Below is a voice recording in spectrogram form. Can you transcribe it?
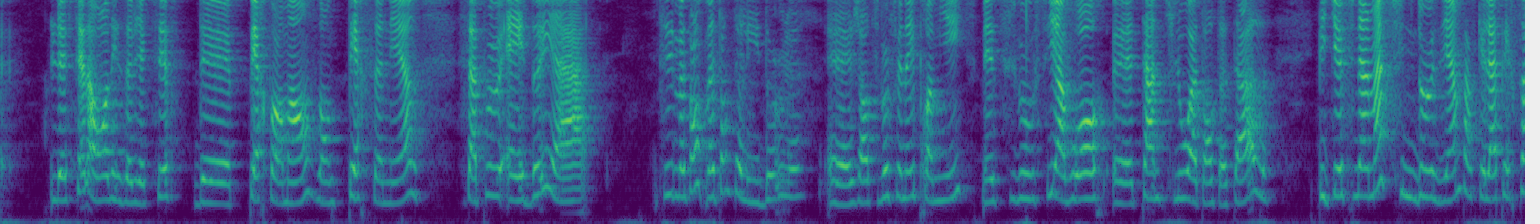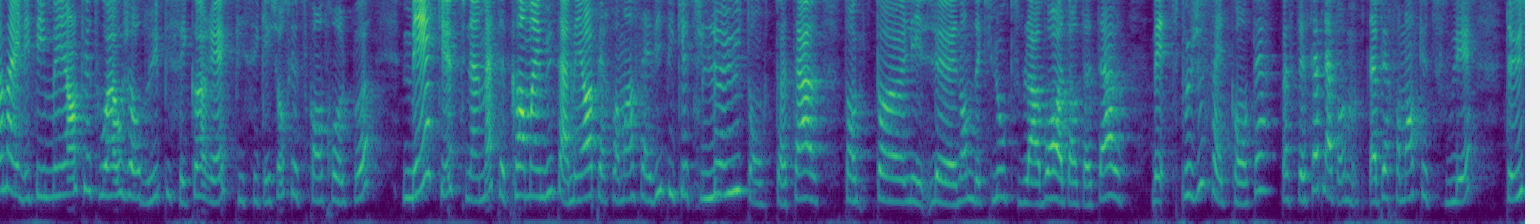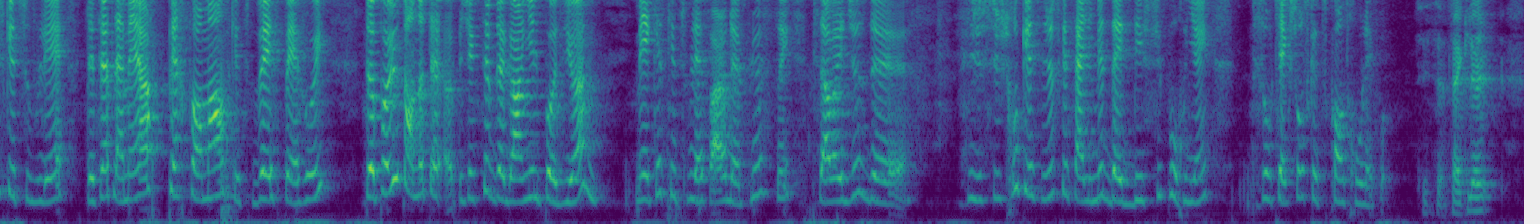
le fait d'avoir des objectifs de performance, donc personnel, ça peut aider à tu sais, mettons, mettons que t'as les deux, là. euh, genre tu veux finir premier, mais tu veux aussi avoir euh, tant de kilos à ton total. Puis que finalement tu finis deuxième parce que la personne elle était meilleure que toi aujourd'hui puis c'est correct puis c'est quelque chose que tu contrôles pas mais que finalement t'as quand même eu ta meilleure performance à vie puis que tu l'as eu ton total ton, ton- le nombre de kilos que tu voulais avoir à ton total ben tu peux juste être content parce que t'as fait la, per- la performance que tu voulais t'as eu ce que tu voulais t'as fait la meilleure performance que tu pouvais espérer t'as pas eu ton objectif de gagner le podium mais qu'est-ce que tu voulais faire de plus tu sais? Puis ça va être juste de si je trouve que c'est juste que ça limite d'être déçu pour rien sur quelque chose que tu contrôlais pas. C'est ça. Fait que là,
